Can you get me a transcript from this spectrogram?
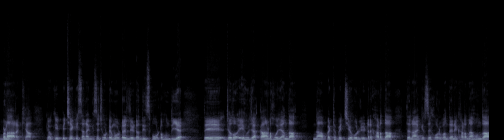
ਬਣਾ ਰੱਖਿਆ, ਕਿਉਂਕਿ ਪਿੱਛੇ ਕਿਸੇ ਨਾ ਕਿਸੇ ਛੋਟੇ-ਮੋਟੇ ਲੀਡਰ ਦੀ ਸਪੋਰਟ ਹੁੰਦੀ ਹੈ ਤੇ ਜਦੋਂ ਇਹੋ ਜਿਹਾ ਕਾਂਡ ਹੋ ਜਾਂਦਾ ਨਾ ਪਿੱਠ ਪਿੱਛੇ ਉਹ ਲੀਡਰ ਖੜਦਾ ਤੇ ਨਾ ਕਿਸੇ ਹੋਰ ਬੰਦੇ ਨੇ ਖੜਨਾ ਹੁੰਦਾ।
